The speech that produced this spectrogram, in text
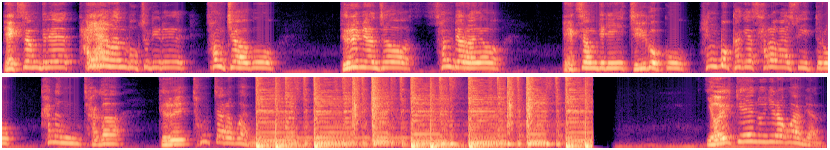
백성들의 다양한 목소리를 청취하고 들으면서 선별하여 백성들이 즐겁고 행복하게 살아갈 수 있도록 하는 자가 들을 청자라고 합니다. 열 개의 눈이라고 하면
